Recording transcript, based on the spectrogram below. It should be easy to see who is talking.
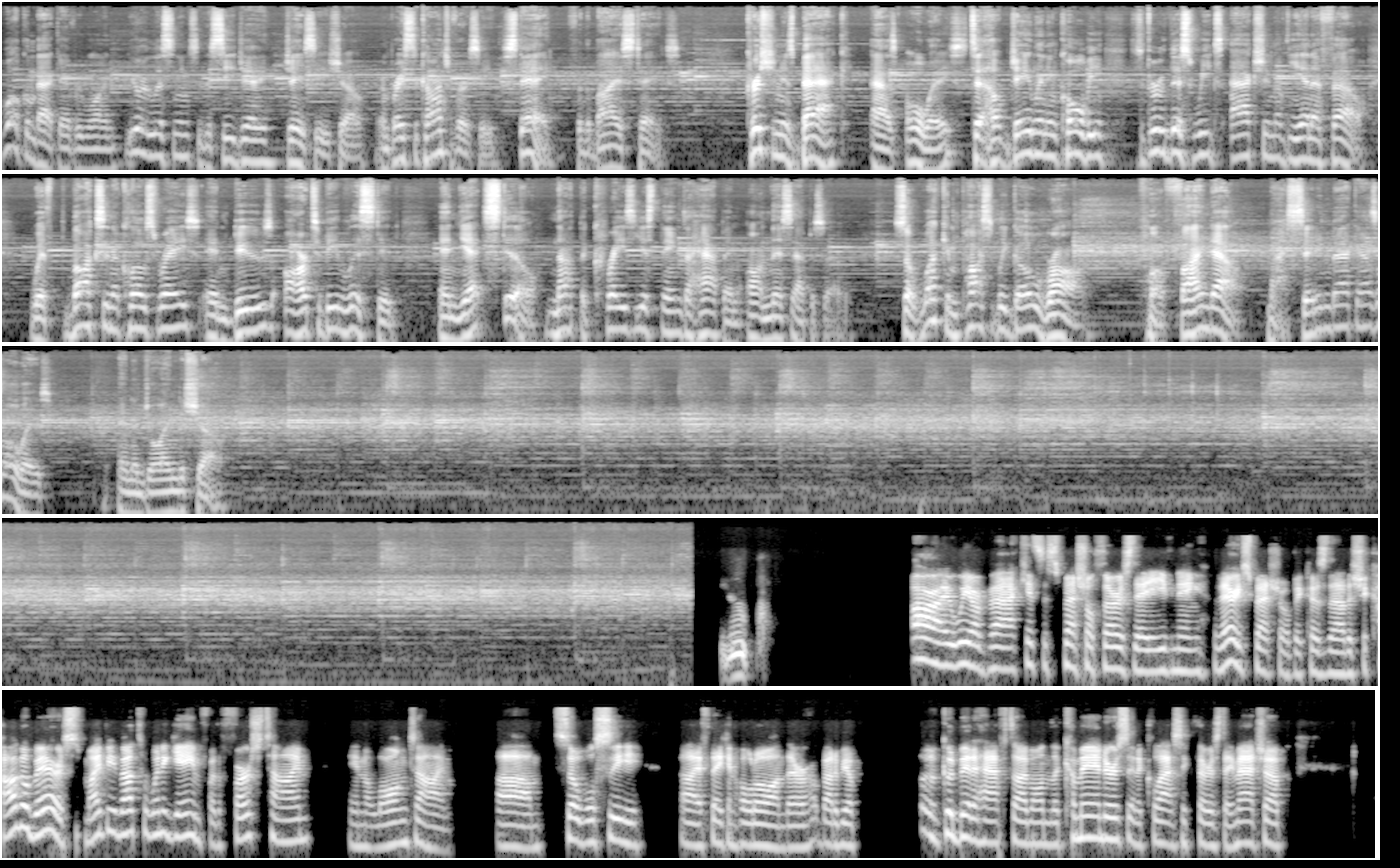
Speaker 1: Welcome back, everyone. You are listening to the CJ JC Show. Embrace the controversy. Stay for the biased takes. Cristian is back, as always, to help Jalen and Colby through this week's action of the NFL. With Bucks in a close race and dues are to be listed, and yet still not the craziest thing to happen on this episode. So, what can possibly go wrong? Well, find out by sitting back as always and enjoying the show.
Speaker 2: All right, we are back. It's a special Thursday evening, very special because uh, the Chicago Bears might be about to win a game for the first time in a long time. Um, so we'll see uh, if they can hold on. They're about to be up a good bit of halftime on the Commanders in a classic Thursday matchup.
